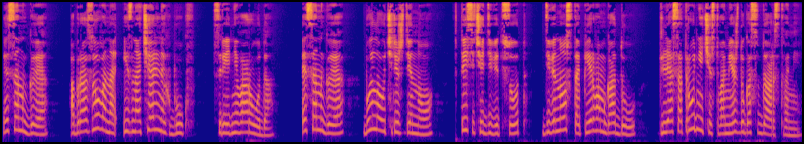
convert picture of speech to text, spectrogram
СНГ, образовано из начальных букв среднего рода. СНГ было учреждено в 1991 году для сотрудничества между государствами.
